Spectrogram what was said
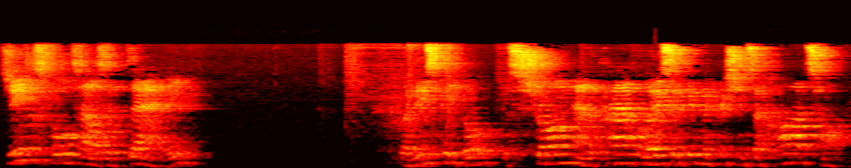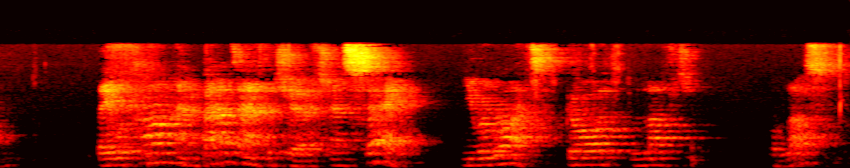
Jesus foretells a day where these people, the strong and the powerful, those who have given the Christians a hard time, they will come and bow down to the church and say, You were right, God loved you, or loves you.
